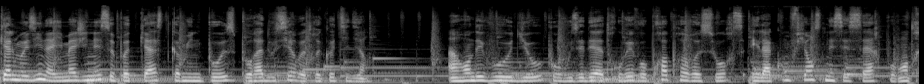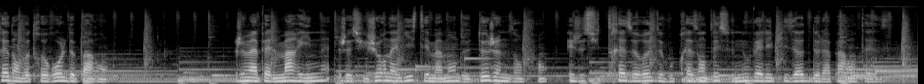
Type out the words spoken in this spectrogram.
Calmosine a imaginé ce podcast comme une pause pour adoucir votre quotidien un rendez-vous audio pour vous aider à trouver vos propres ressources et la confiance nécessaire pour entrer dans votre rôle de parent. Je m'appelle Marine, je suis journaliste et maman de deux jeunes enfants et je suis très heureuse de vous présenter ce nouvel épisode de La Parenthèse.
